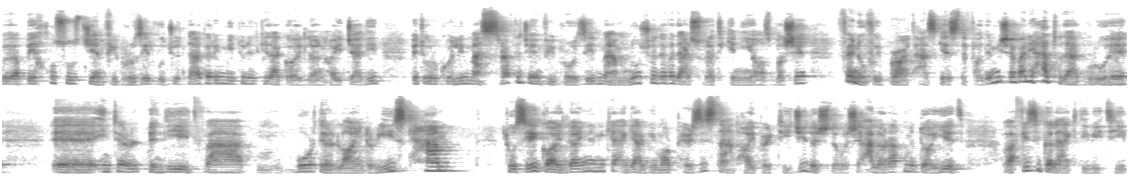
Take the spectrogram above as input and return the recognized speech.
و به خصوص جنفیبروزیل وجود نداره. می‌دونید که در guideline های جدید به طور کلی مصرف جنفیبروزیل ممنوع شده و در صورتی که نیاز باشه فنوفیبرات هست که استفاده میشه. ولی حتی در گروه intermediate و borderline risk هم توصیه guideline اینه که اگر بیمار persistent hyper TG داشته باشه علیرغم diet و physical activity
